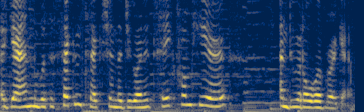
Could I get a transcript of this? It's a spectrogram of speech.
again with the second section that you're going to take from here and do it all over again.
